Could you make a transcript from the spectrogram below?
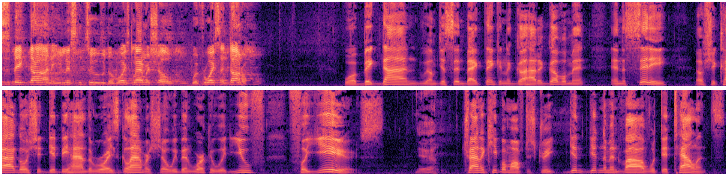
This is Big Don, and you listen to the Royce Glamour Show with Royce and Donald. Well, Big Don, I'm just sitting back thinking how the government and the city of Chicago should get behind the Royce Glamour Show. We've been working with youth for years, Yeah. trying to keep them off the street, getting getting them involved with their talents.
